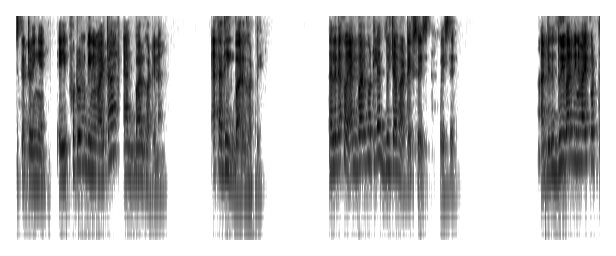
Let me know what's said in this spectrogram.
স্ক্যাটারিং এ এই ফোটন বিনিময়টা একবার ঘটে না। একাধিকবার ঘটে। তাহলে দেখো, একবার ঘটলে দুইটা ভার্টেক্স হয়েছে আর যদি দুইবার বিনিময় করতো,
